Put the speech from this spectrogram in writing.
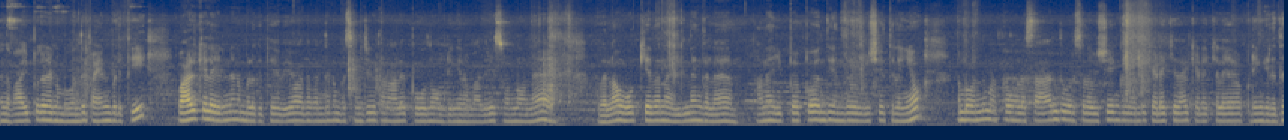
அந்த வாய்ப்புகளை நம்ம வந்து பயன்படுத்தி வாழ்க்கையில் என்ன நம்மளுக்கு தேவையோ அதை வந்து நம்ம செஞ்சுக்கிட்டோனாலே போதும் அப்படிங்கிற மாதிரி சொன்னோன்னே அதெல்லாம் ஓகே தான் நான் இல்லைங்கல ஆனால் இப்போ வந்து எந்த ஒரு விஷயத்துலையும் நம்ம வந்து மற்றவங்களை சார்ந்து ஒரு சில விஷயங்கள் வந்து கிடைக்குதா கிடைக்கலையா அப்படிங்கிறத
